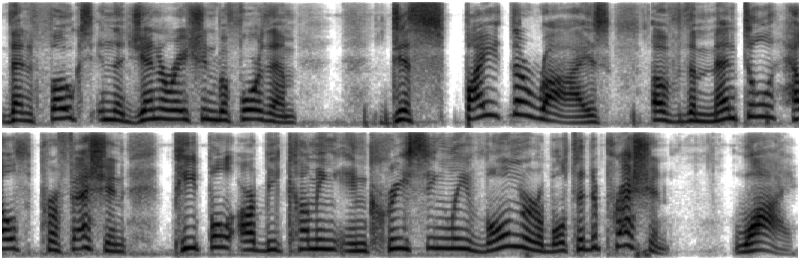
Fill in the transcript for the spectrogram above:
than folks in the generation before them. Despite the rise of the mental health profession, people are becoming increasingly vulnerable to depression. Why?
